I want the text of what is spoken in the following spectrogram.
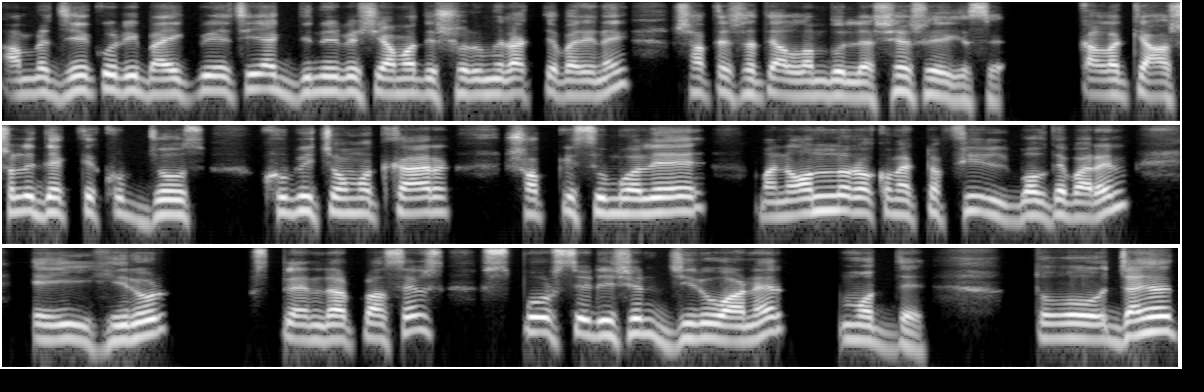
আমরা যে করি বাইক পেয়েছি, একদিনের বেশি আমাদের শোরুমে রাখতে পারি নাই। সাথে সাথে আলহামদুলিল্লাহ শেষ হয়ে গেছে। কালারটি আসলে দেখতে খুব জোস, খুবই চমৎকার। সবকিছু বলে মানে অন্যরকম একটা ফিল বলতে পারেন এই হিরোর স্প্লেন্ডার প্লাসের স্পোর্টস এডিশন জিরো ওয়ানের মধ্যে। তো যাই হোক,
